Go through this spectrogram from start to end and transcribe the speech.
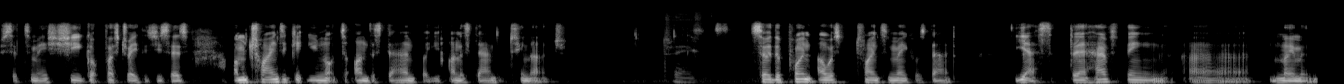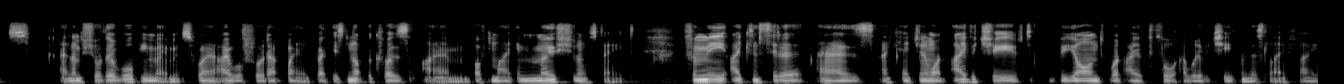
said to me she got frustrated she says i'm trying to get you not to understand but you understand too much Jesus. So the point I was trying to make was that yes, there have been uh, moments, and I'm sure there will be moments where I will feel that way, but it's not because I am of my emotional state. For me, I consider as okay, do you know what? I've achieved beyond what I thought I would have achieved in this life. I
